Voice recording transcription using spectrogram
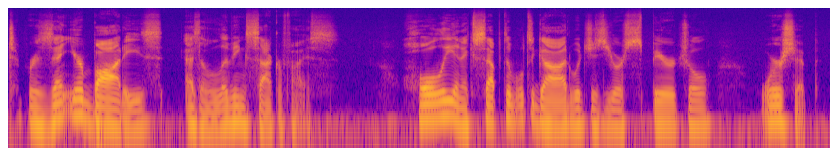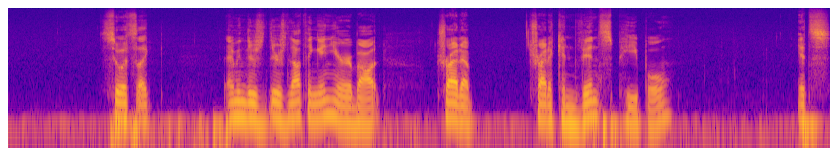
to present your bodies as a living sacrifice holy and acceptable to God which is your spiritual worship. So it's like I mean, there's there's nothing in here about try to try to convince people. It's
